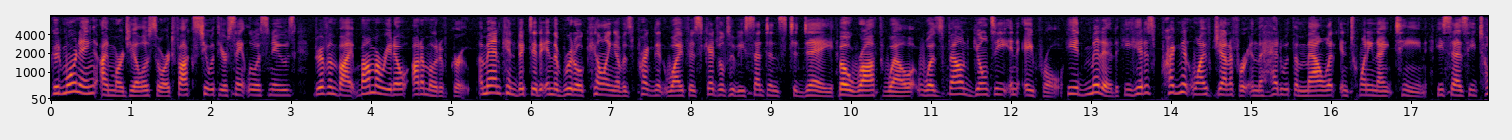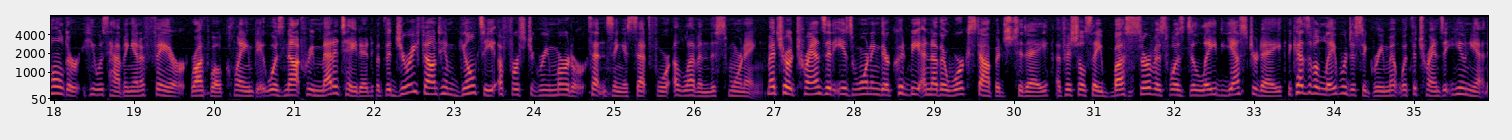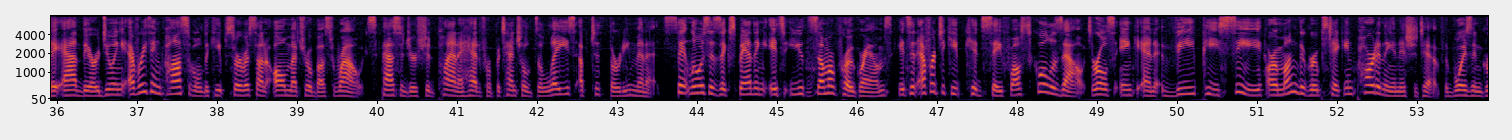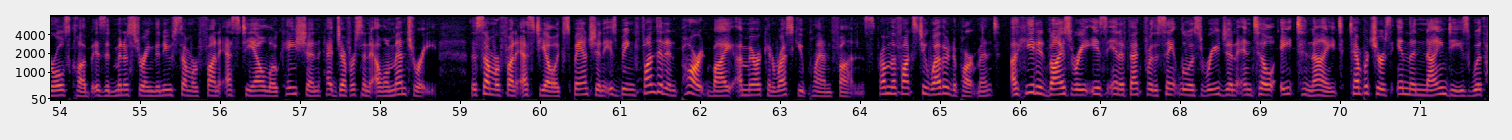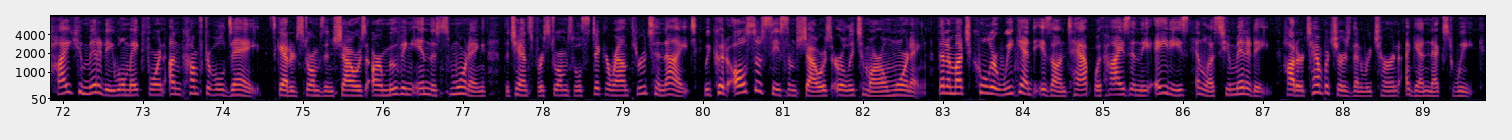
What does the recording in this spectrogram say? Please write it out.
Good morning. I'm Margiela Sword, Fox 2 with your St. Louis news, driven by Bomarito Automotive Group. A man convicted in the brutal killing of his pregnant wife is scheduled to be sentenced today. Bo Rothwell was found guilty in April. He admitted he hit his pregnant wife Jennifer in the head with a mallet in 2019. He says he told her he was having an affair. Rothwell claimed it was not premeditated, but the jury found him guilty of first degree murder. Sentencing is set for 11 this morning. Metro Transit is warning there could be another work stoppage today. Officials say bus service was delayed yesterday because of a labor disagreement with the transit union. They add they are doing everything possible to keep service on all Metro bus routes. Passengers should plan ahead for potential delays up to 30 minutes. St. Louis is expanding its youth summer programs. It's an effort to keep kids safe while school is out. Girls Inc. and VPC are among the groups taking part in the initiative. The Boys and Girls Club is administering the new Summer Fun STL location at Jefferson Elementary. The Summer Fun STL expansion is being funded in part by American Rescue Plan funds. From the Fox 2 Weather Department, a heat advisory is in effect for the St. Louis region until 8 tonight. Temperatures in the 90s with high humidity will make for an uncomfortable day. Scattered storms and showers are moving in this morning. The chance for storms will stick around through tonight. We could also see some showers early tomorrow morning. Then a much cooler weekend is on tap with highs in the 80s and less humidity. Hotter temperatures then return again next week.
